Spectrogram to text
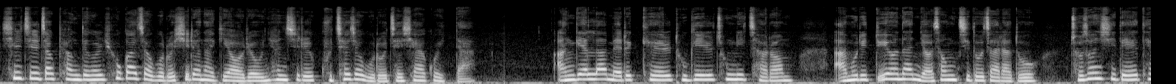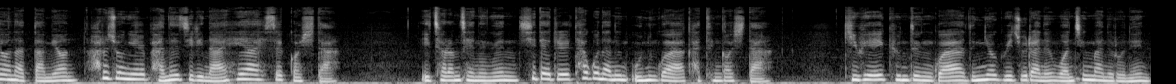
실질적 평등을 효과적으로 실현하기 어려운 현실을 구체적으로 제시하고 있다. 앙겔라 메르켈 독일 총리처럼 아무리 뛰어난 여성 지도자라도 조선시대에 태어났다면 하루 종일 바느질이나 해야 했을 것이다. 이처럼 재능은 시대를 타고나는 운과 같은 것이다. 기회의 균등과 능력 위주라는 원칙만으로는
